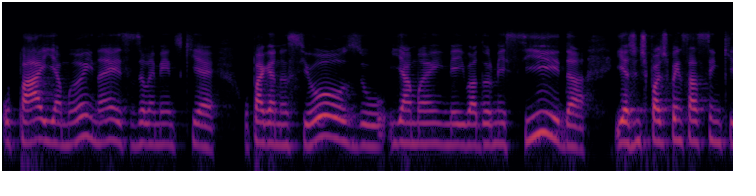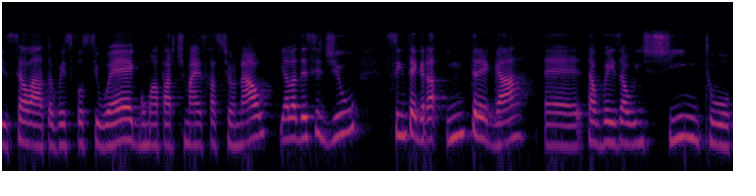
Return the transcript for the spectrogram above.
o pai e a mãe, né? Esses elementos que é o pai ganancioso e a mãe meio adormecida. E a gente pode pensar assim que, sei lá, talvez fosse o ego, uma parte mais racional, e ela decidiu se integrar, entregar, é, talvez ao instinto,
